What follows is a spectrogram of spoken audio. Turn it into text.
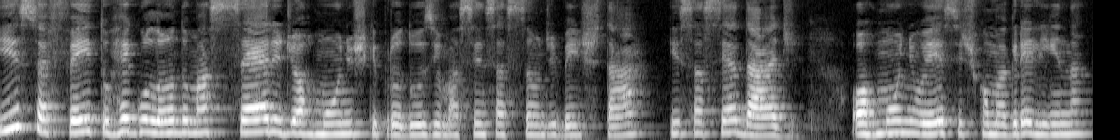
Isso é feito regulando uma série de hormônios que produzem uma sensação de bem-estar e saciedade hormônio esses como a grelina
